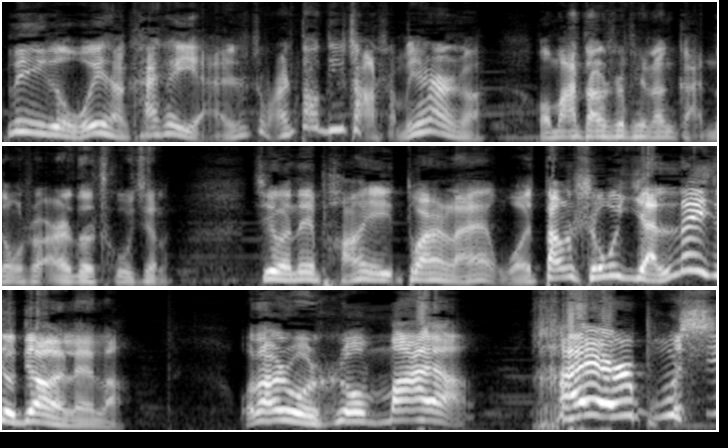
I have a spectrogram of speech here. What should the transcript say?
另一个我也想开开眼，这玩意儿到底长什么样啊？我妈当时非常感动，说儿子出去了。结果那螃蟹端上来，我当时我眼泪就掉下来了。我当时我说妈呀，孩儿不孝，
